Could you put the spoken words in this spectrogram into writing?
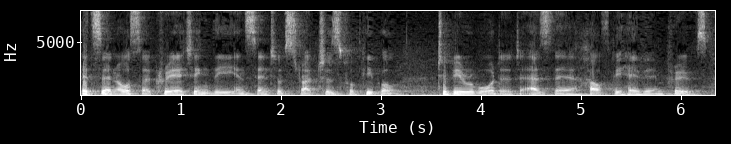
It's then also creating the incentive structures for people to be rewarded as their health behavior improves.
